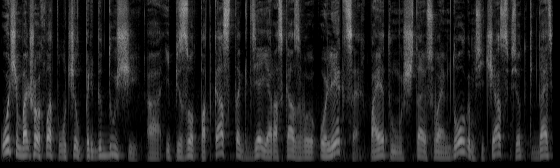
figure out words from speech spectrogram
Очень большой охват получил предыдущий а, эпизод подкаста, где я рассказываю о лекциях, поэтому считаю своим долгом сейчас все-таки дать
